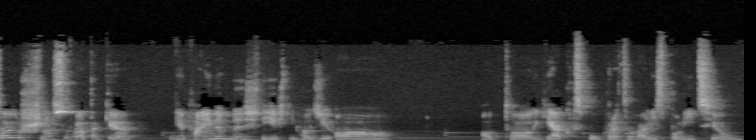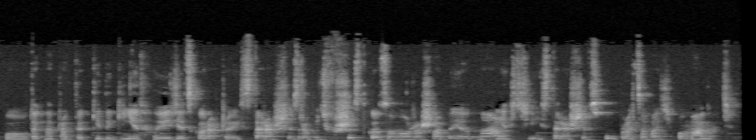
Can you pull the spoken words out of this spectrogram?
To już nasuwa takie niefajne myśli, jeśli chodzi o, o to, jak współpracowali z policją, bo tak naprawdę, kiedy ginie Twoje dziecko, raczej starasz się zrobić wszystko, co możesz, aby je odnaleźć i starasz się współpracować i pomagać.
